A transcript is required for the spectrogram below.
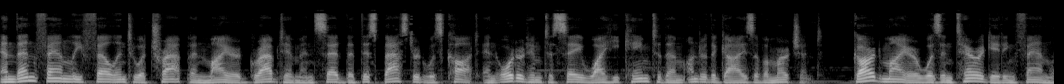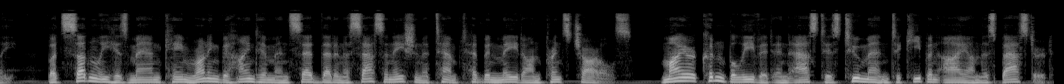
And then Fanli fell into a trap and Meyer grabbed him and said that this bastard was caught and ordered him to say why he came to them under the guise of a merchant. Guard Meyer was interrogating Fanli, but suddenly his man came running behind him and said that an assassination attempt had been made on Prince Charles. Meyer couldn't believe it and asked his two men to keep an eye on this bastard,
